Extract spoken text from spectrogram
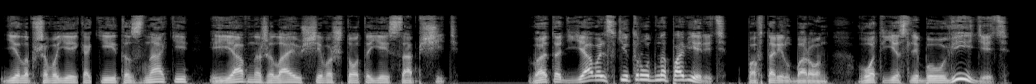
делавшего ей какие-то знаки и явно желающего что-то ей сообщить. «В это дьявольски трудно поверить», —— повторил барон. «Вот если бы увидеть...»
